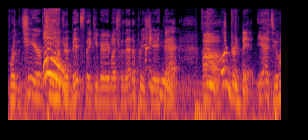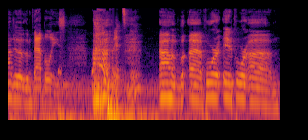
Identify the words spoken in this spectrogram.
for the cheer of 200 bits. Thank you very much for that. Appreciate that. 200 uh, bit. Yeah, 200 of them bad boys. bits, man. Um, uh, for and for um,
